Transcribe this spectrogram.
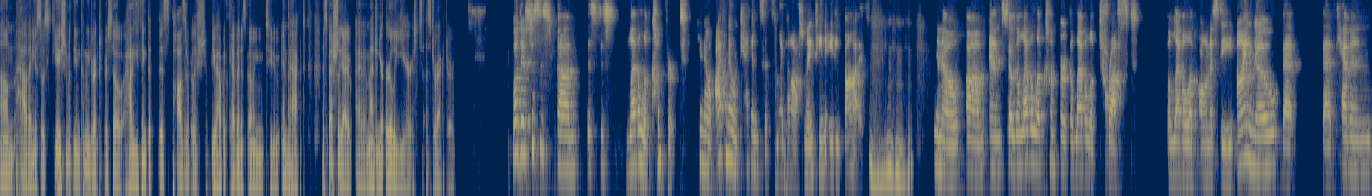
um, have any association with the incoming director. So, how do you think that this positive relationship you have with Kevin is going to impact, especially I, I imagine your early years as director? Well, there's just this um, this this level of comfort. You know, I've known Kevin since my gosh, 1985. you know, um, and so the level of comfort, the level of trust, the level of honesty. I know that that Kevin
